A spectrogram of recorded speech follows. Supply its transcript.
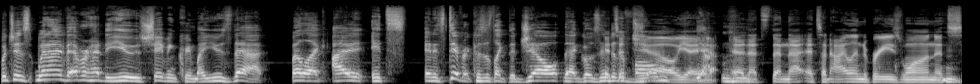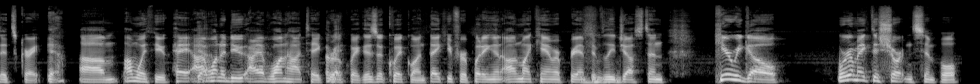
Which is when I've ever had to use shaving cream, I use that. But like I it's and it's different because it's like the gel that goes into it's the a foam. gel, yeah, yeah. mhm. And that's then that it's an Island Breeze one. It's it's great. Yeah. Um, I'm with you. Hey, I want to do. I have one hot take real quick. This is a quick one. Thank you for putting it on my camera preemptively, Justin. Here we go. We're gonna make this short and simple.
